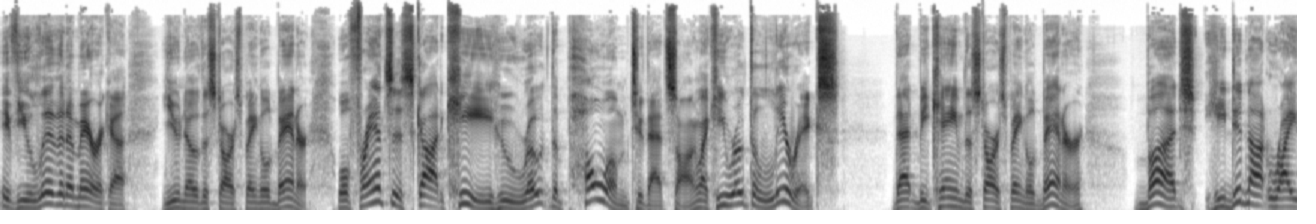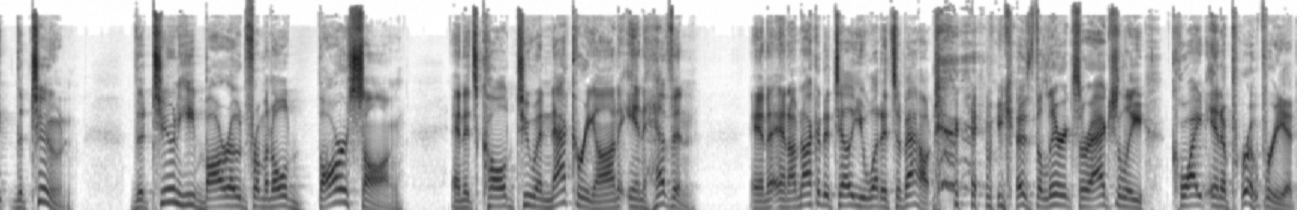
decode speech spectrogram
if you live in America, you know the Star Spangled Banner. Well, Francis Scott Key, who wrote the poem to that song, like he wrote the lyrics that became the Star Spangled Banner, but he did not write the tune. The tune he borrowed from an old bar song, and it's called To Anacreon in Heaven. And, and I'm not going to tell you what it's about because the lyrics are actually quite inappropriate.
